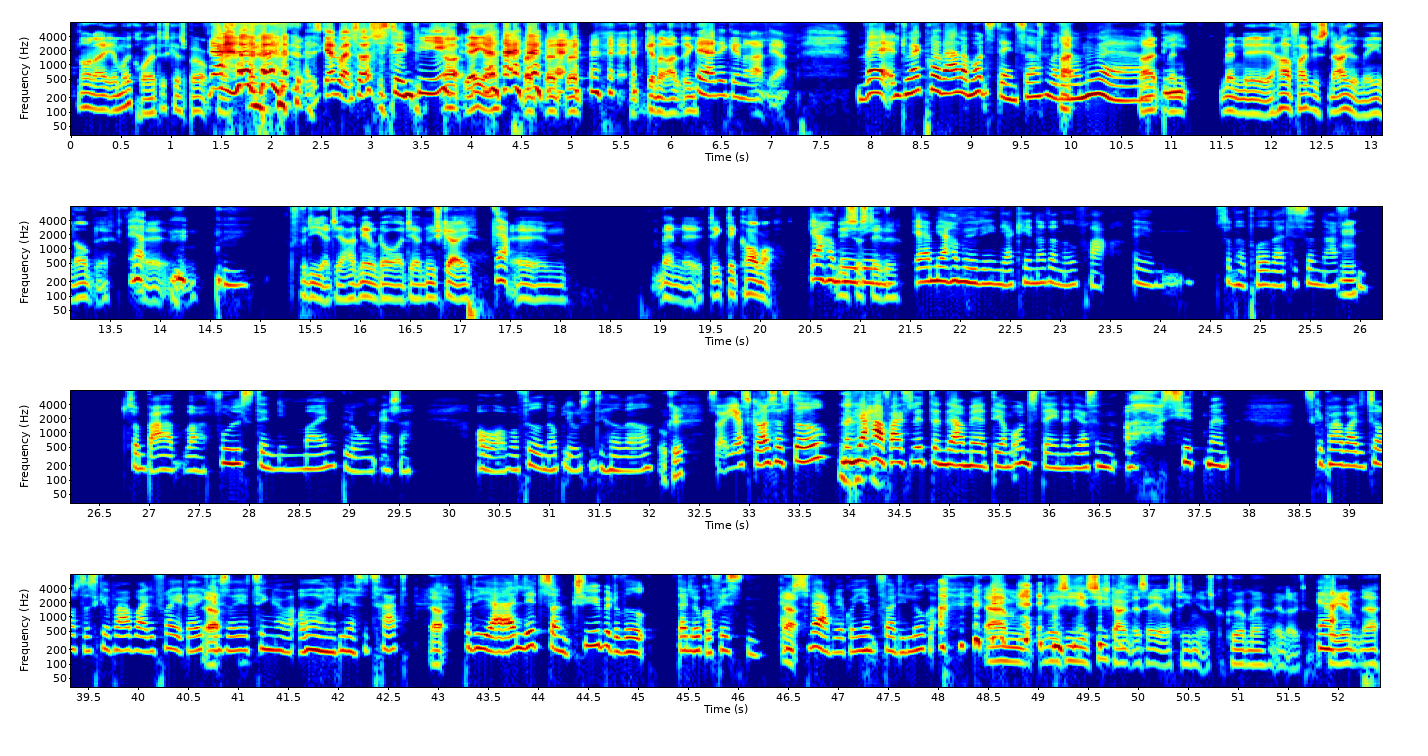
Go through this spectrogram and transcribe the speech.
Nå nej, jeg må ikke røre, det skal jeg spørge om. Ja. det skal du altså også til en pige. Nå, ja, ja, men, men, men, men generelt, ikke? Ja, det er generelt, ja. Hvad, du har ikke prøvet at være der om onsdagen så, hvor Nej. der jo nu er Nej, bi? men, men øh, jeg har faktisk snakket med en om det. Ja. Øh, fordi at jeg har nævnt over, at jeg er nysgerrig. Ja. Øh, men øh, det, det kommer. Jeg har Lige så mødt en, jamen, jeg har mødt en, jeg kender dernede fra, øhm, som havde prøvet at være til sådan en aften, mm. som bare var fuldstændig mindblown, altså over hvor fed en oplevelse det havde været. Okay. Så jeg skal også afsted, men jeg har faktisk lidt den der med, at det er om onsdagen, at jeg er sådan, åh oh, shit mand, skal på arbejde torsdag, skal på arbejde fredag, ikke? Ja. Altså jeg tænker, åh oh, jeg bliver så træt, Ja. fordi jeg er lidt sådan type, du ved, der lukker festen. Jeg er Ja. svært ved at gå hjem, før de lukker. Um, det vil sige, at sidste gang, der sagde jeg også til hende, at jeg skulle køre med, eller Ja. køre hjem, der,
